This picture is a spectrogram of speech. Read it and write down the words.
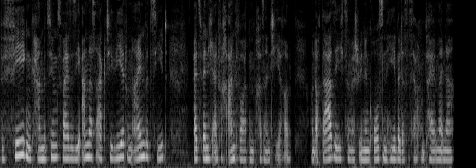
befähigen kann, beziehungsweise sie anders aktiviert und einbezieht, als wenn ich einfach Antworten präsentiere. Und auch da sehe ich zum Beispiel einen großen Hebel, das ist ja auch ein Teil meiner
